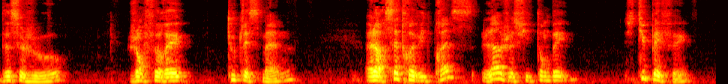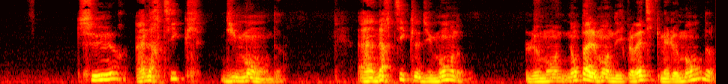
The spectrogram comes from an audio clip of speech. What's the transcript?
de ce jour. J'en ferai toutes les semaines. Alors cette revue de presse, là je suis tombé stupéfait sur un article du Monde. Un article du Monde, le monde, non pas le monde diplomatique, mais le Monde,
